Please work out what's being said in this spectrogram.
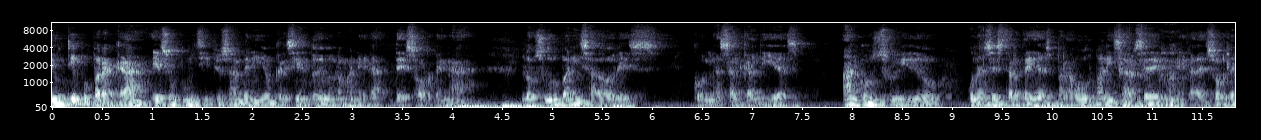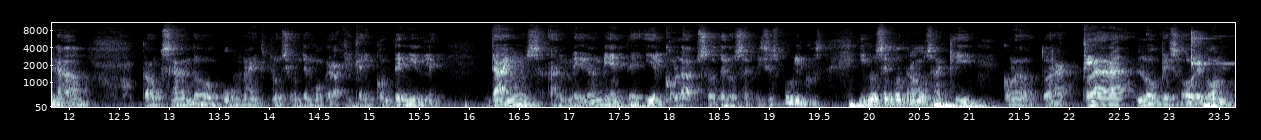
De un tiempo para acá, esos municipios han venido creciendo de una manera desordenada. Los urbanizadores con las alcaldías han construido unas estrategias para urbanizarse de manera desordenada, causando una explosión demográfica incontenible, daños al medio ambiente y el colapso de los servicios públicos. Y nos encontramos aquí con la doctora Clara López Obregón,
